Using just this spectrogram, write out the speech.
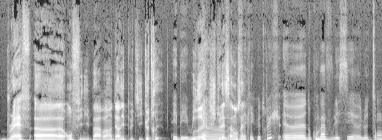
Bref, euh, on finit par un dernier petit queutru? Eh bien oui, Audrey, je te un- laisse annoncer. sacré queutru. Euh, donc on va vous laisser euh, le temps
